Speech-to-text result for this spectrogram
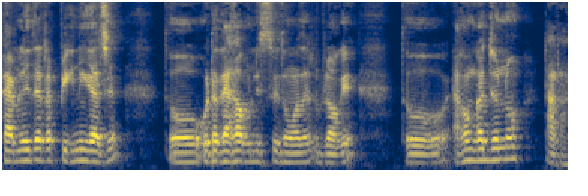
ফ্যামিলিতে একটা পিকনিক আছে, তো ওটা দেখাবো নিশ্চয়ই তোমাদের ব্লগে তো এখনকার জন্য টাটা।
